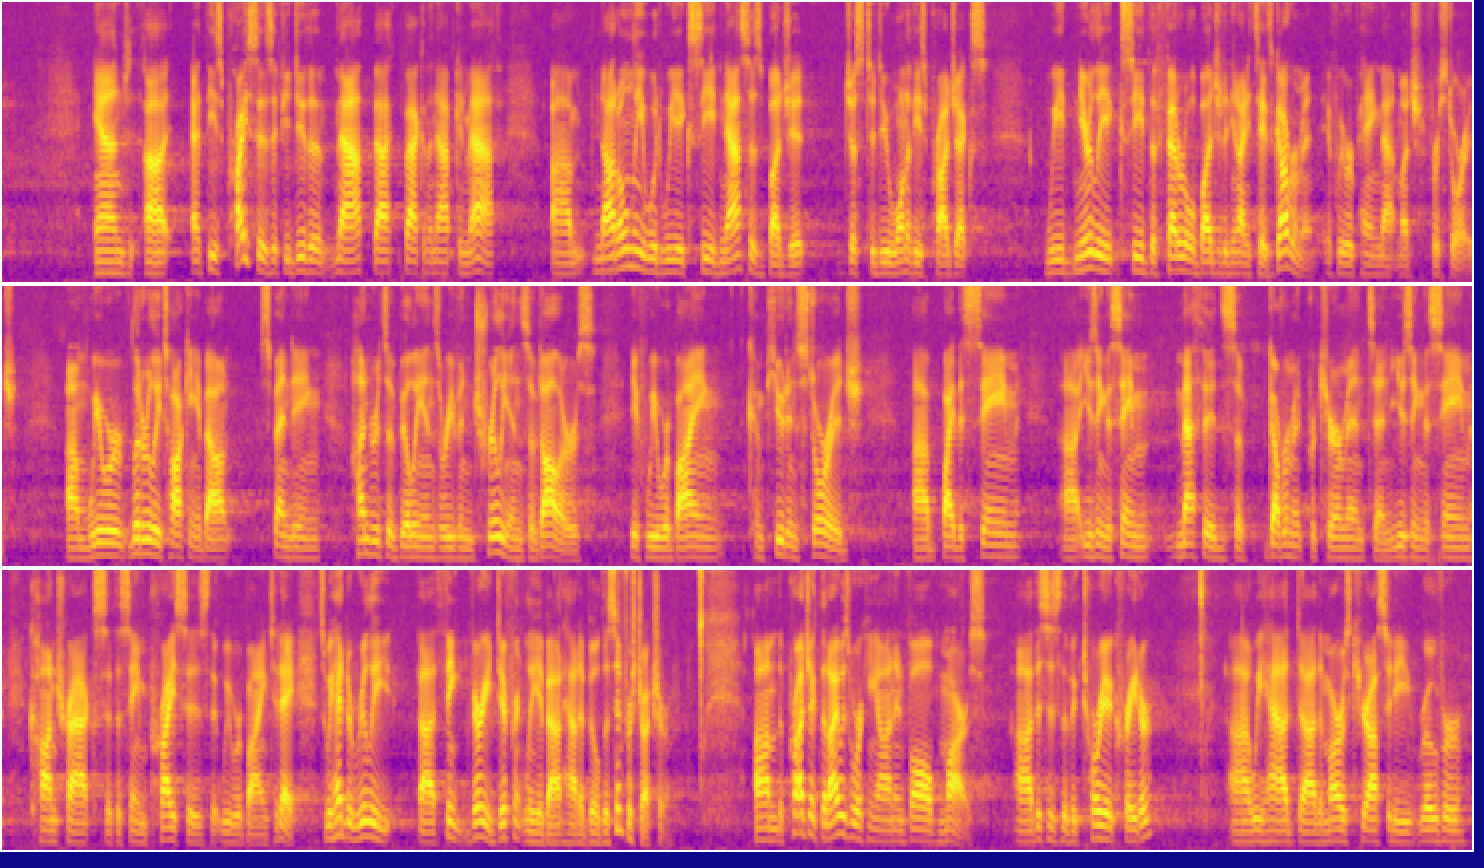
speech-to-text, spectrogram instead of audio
And uh, at these prices, if you do the math, back, back in the napkin math, um, not only would we exceed NASA's budget just to do one of these projects, we'd nearly exceed the federal budget of the United States government if we were paying that much for storage. Um, we were literally talking about spending hundreds of billions or even trillions of dollars if we were buying compute and storage uh, by the same, uh, using the same methods of government procurement and using the same contracts at the same prices that we were buying today. So we had to really uh, think very differently about how to build this infrastructure. Um, the project that I was working on involved Mars. Uh, this is the Victoria crater. Uh, we had uh, the Mars Curiosity rover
